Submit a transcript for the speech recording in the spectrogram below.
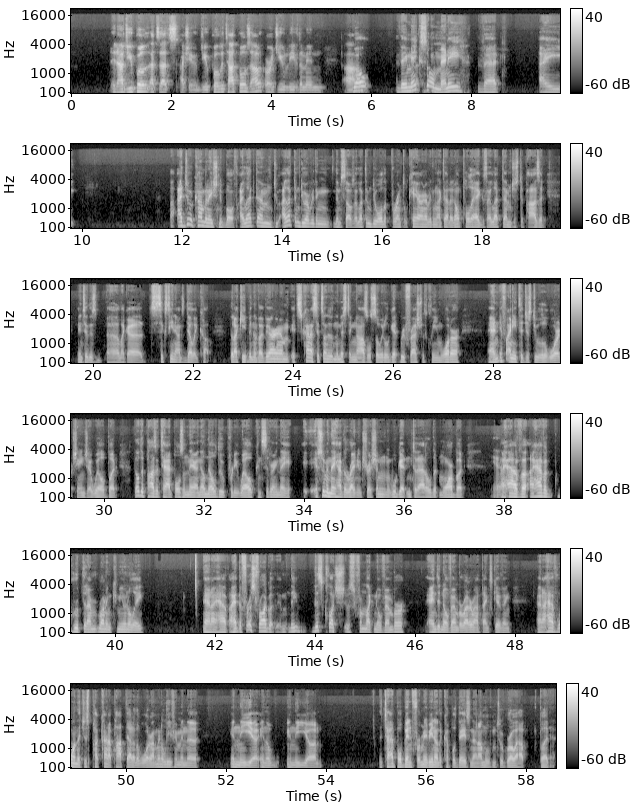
now, do you pull? That's that's actually. Do you pull the tadpoles out, or do you leave them in? Um, well, they make so many that I I do a combination of both. I let them do I let them do everything themselves. I let them do all the parental care and everything like that. I don't pull eggs. I let them just deposit into this uh, like a 16 ounce deli cup that I keep in the vivarium. It's kind of sits under the misting nozzle, so it'll get refreshed with clean water. And if I need to just do a little water change, I will. But they'll deposit tadpoles in there, and they'll they'll do pretty well considering they, assuming they have the right nutrition. We'll get into that a little bit more, but yeah. I have a, I have a group that I'm running communally and I have I had the first frog. They this clutch was from like November, end of November, right around Thanksgiving, and I have one that just po- kind of popped out of the water. I'm going to leave him in the in the uh, in the in the um, the tadpole bin for maybe another couple of days, and then I'll move him to a grow out. But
